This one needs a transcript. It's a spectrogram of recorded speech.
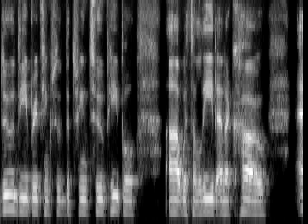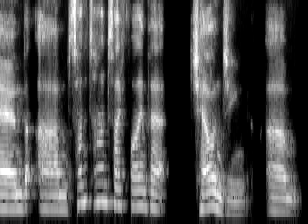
do debriefings with, between two people uh, with a lead and a co, and um, sometimes I find that challenging. Um,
